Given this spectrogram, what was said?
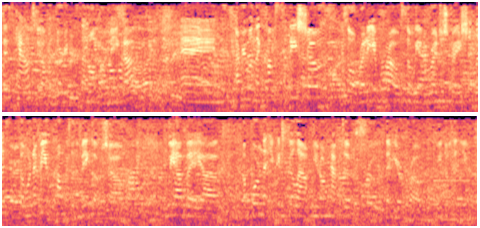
discounts. We offer 30% off our makeup, and everyone that comes to these shows is already a pro. So we have a registration list. So whenever you come to the makeup show, we have a, uh, a form that you can fill out, and you don't have to prove that you're a pro. We know that you.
